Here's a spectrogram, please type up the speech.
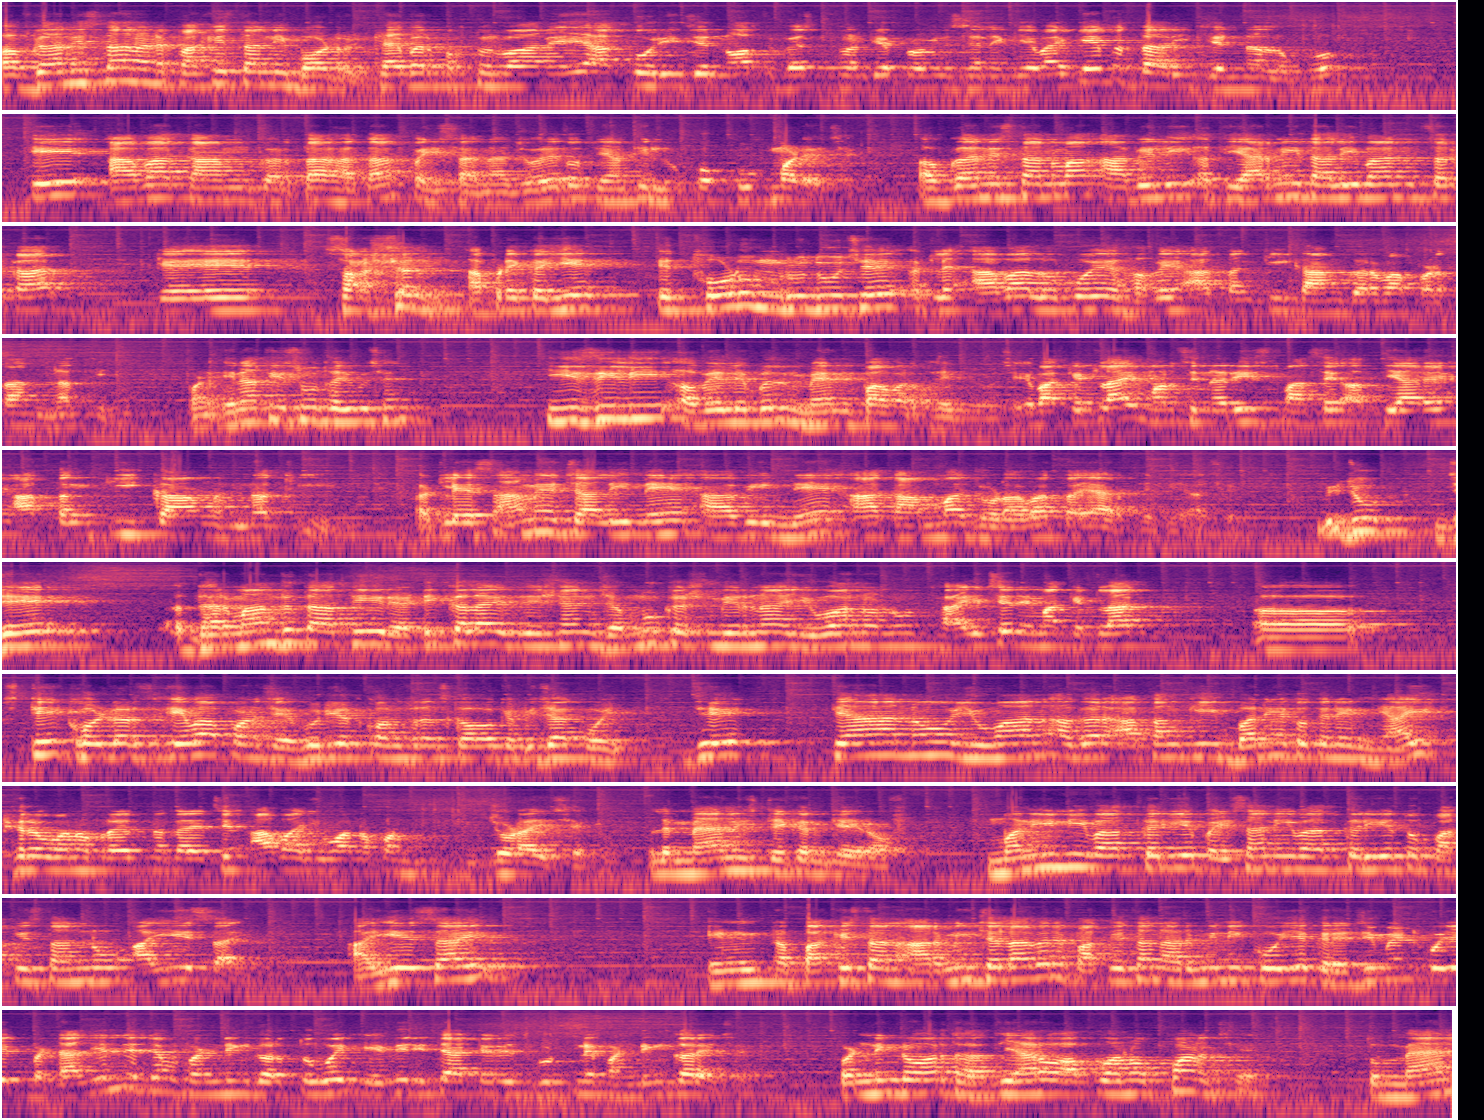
અફઘાનિસ્તાન અને પાકિસ્તાનની બોર્ડર ખૈબર, પખ્તુનવા અને એ આખો region north west frontier province જેને કહેવાય કે બધા રિજનના લોકો, એ આવા કામ કરતા હતા પૈસાના જોરે. તો ત્યાંથી લોકો ખૂબ મળે છે. અફઘાનિસ્તાનમાં આવેલી અત્યારની તાલિબાન સરકાર કે એ શાસન આપણે કહીએ એ થોડું મૃદુ છે એટલે આવા લોકોએ હવે આતંકી કામ કરવા પડતા નથી. પણ એનાથી શું થયું છે? ઇઝીલી અવેલેબલ મેન પાવર થઈ ગયો છે. એવા કેટલાય મર્સિનરીઝ પાસે અત્યારે આતંકી કામ નથી. એટલે સામે ચાલીને આવીને આ કામમાં જોડાવા તૈયાર થઈ ગયા છે. બીજું, જે ધર્માંધતાથી રેડિકલાઇઝેશન જમ્મુ કાશ્મીરના યુવાનોનું થાય છે એમાં કેટલાક સ્ટેક હોલ્ડર્સ એવા પણ છે, હુરિયત કોન્ફરન્સ કહો કે બીજા કોઈ, જે ત્યાંનો યુવાન અગર આતંકી બને તો તેને ન્યાયિક ઠેરવવાનો પ્રયત્ન કરે છે, આવા યુવાનો પણ જોડાય છે. એટલે man is taken care of મનીની વાત કરીએ, પૈસાની વાત કરીએ, તો પાકિસ્તાનનું આઈએસઆઈ આઈએસઆઈ પાકિસ્તાન આર્મી ચલાવે ને, પાકિસ્તાન આર્મીની કોઈ એક રેજિમેન્ટ કોઈ એક બટાલિયનને જેમ ફંડિંગ કરતું હોય, એવી રીતે આ ટેરિસ ગ્રુપને ફંડિંગ કરે છે. ફંડિંગનો અર્થ હથિયારો આપવાનો પણ છે. તો મેન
